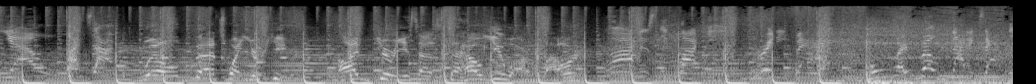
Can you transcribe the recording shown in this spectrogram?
Yo, what's up? Well, that's why you're here. I'm curious as to how you are, Flower. Honestly, Blocky, pretty bad. We're both not exactly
